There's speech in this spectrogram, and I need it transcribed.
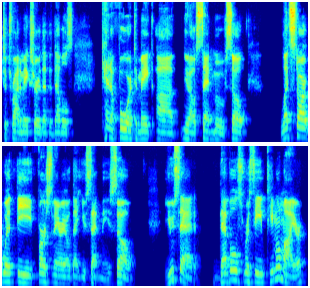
to try to make sure that the Devils can afford to make uh, you know said moves. So let's start with the first scenario that you sent me. So you said Devils received Timo Meier,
